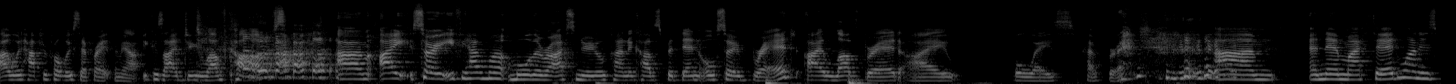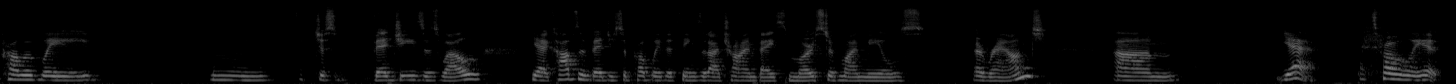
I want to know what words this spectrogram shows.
I would have to probably separate them out because I do love carbs. um, I so if you have more, more the rice noodle kind of carbs, but then also bread. I love bread. I always have bread. um, and then my third one is probably mm, like just veggies as well. Yeah, carbs and veggies are probably the things that I try and base most of my meals around. Um, yeah, that's probably it.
